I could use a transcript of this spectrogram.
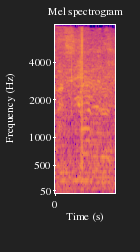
bendiciones.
